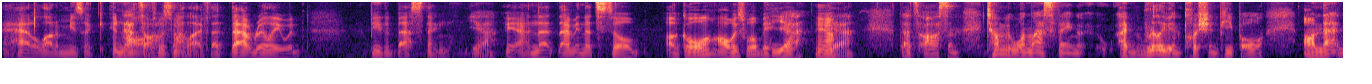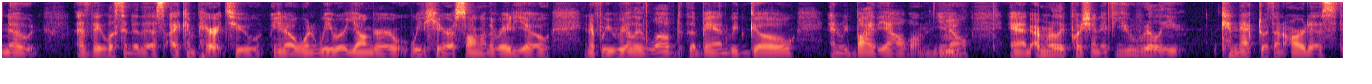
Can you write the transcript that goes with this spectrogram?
had a lot of music involved with my life. That that really would be the best thing. yeah Yeah, and that I mean that's still a goal, always will be. Yeah, Yeah. yeah. That's awesome. Tell me one last thing. I've really been pushing people on that note as they listen to this. I compare it to, you know, when we were younger, we'd hear a song on the radio, and if we really loved the band, we'd go and we'd buy the album, you know. And I'm really pushing if you really connect with an artist,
